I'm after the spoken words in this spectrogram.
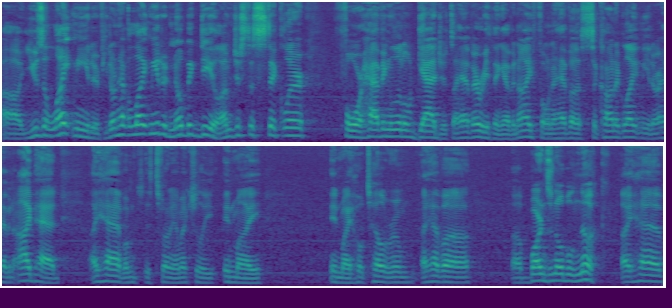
Uh, use a light meter. If you don't have a light meter, no big deal. I'm just a stickler for having little gadgets. I have everything. I have an iPhone. I have a Sekonic light meter. I have an iPad. I have. I'm, it's funny. I'm actually in my in my hotel room. I have a, a Barnes and Noble Nook. I have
